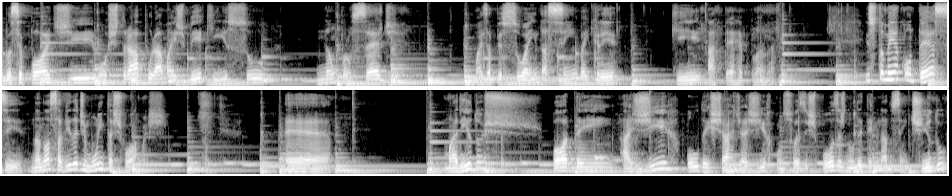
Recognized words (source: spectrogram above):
você pode mostrar por A mais B que isso não procede, mas a pessoa ainda assim vai crer que a Terra é plana. Isso também acontece na nossa vida de muitas formas. É... Maridos podem agir ou deixar de agir com suas esposas num determinado sentido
